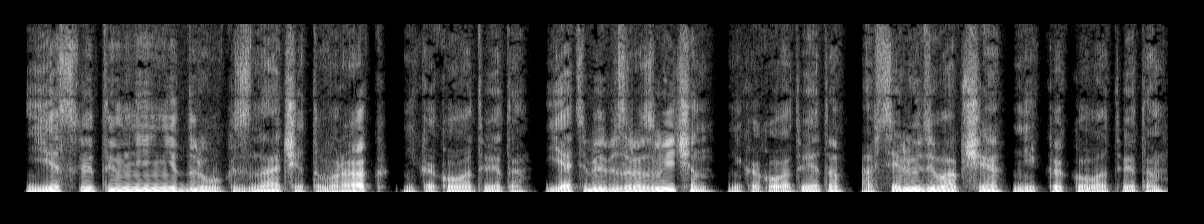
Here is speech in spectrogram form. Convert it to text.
«Если ты мне не друг, значит враг?» Никакого ответа. «Я тебе безразличен?» Никакого ответа. «А все люди вообще?» Никакого ответа.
